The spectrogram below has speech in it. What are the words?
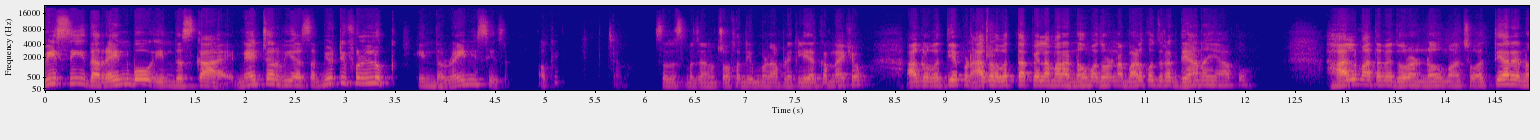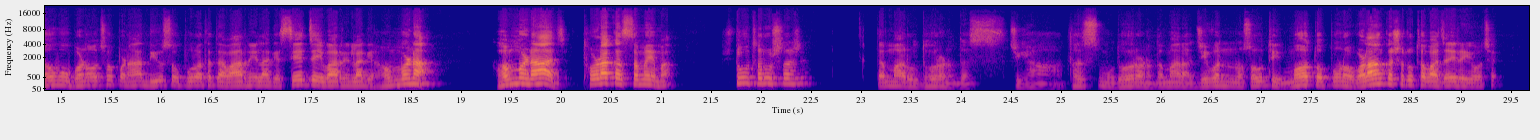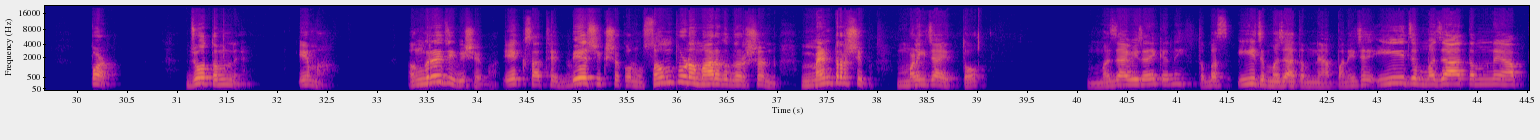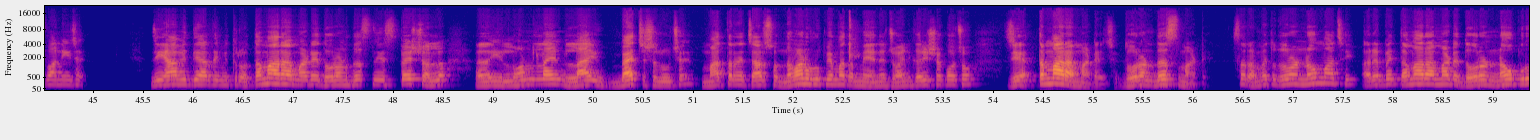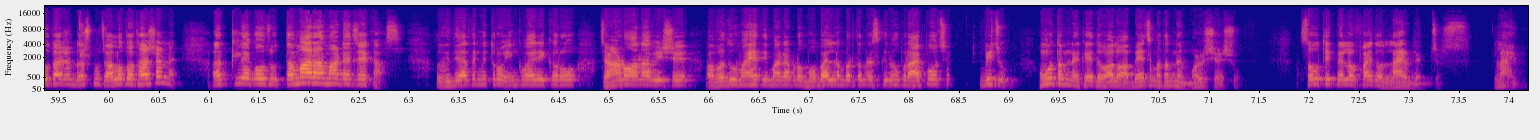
We see the rainbow in the sky. Nature wears a beautiful look in the rainy season. Okay. સરસ મજાનો ચોથો નિબંધ આપણે clear કરી નાખ્યો આગળ વધીએ પણ આગળ વધતા પહેલાં મારા નવમા ધોરણના બાળકો જરાક ધ્યાન અહીં આપો હાલમાં તમે ધોરણ નવમાં છો અત્યારે નવમું ભણો છો પણ આ દિવસો પૂરા થતા વાર નહીં લાગે સેજ વાર નહીં લાગે હમણાં હમણાં જ થોડાક જ સમયમાં શું થરું થશે તમારું ધોરણ દસ જી હા દસમું ધોરણ તમારા જીવનનો સૌથી મહત્વપૂર્ણ વળાંક શરૂ થવા જઈ રહ્યો છે પણ જો તમને એમાં અંગ્રેજી વિષયમાં એક સાથે બે શિક્ષકોનું સંપૂર્ણ માર્ગદર્શન મેન્ટરશિપ મળી જાય તો મજા આવી જાય કે નહીં તો બસ એ જ મજા તમને આપવાની છે એ જ મજા તમને આપવાની છે જી હા વિદ્યાર્થી મિત્રો તમારા માટે ધોરણ દસની સ્પેશિયલ ઓનલાઈન લાઈવ બેચ શરૂ છે માત્ર ને ચારસો નવ્વાણું રૂપિયામાં તમે એને જોઈન કરી શકો છો જે તમારા માટે છે ધોરણ દસ માટે સર અમે તો ધોરણ નવમાં છીએ અરે ભાઈ તમારા માટે ધોરણ નવ પૂરું થશે દસમું ચાલુ તો થશે ને એટલે કહું છું તમારા માટે છે ખાસ તો વિદ્યાર્થી મિત્રો ઇન્કવાયરી કરો જાણો આના વિશે વધુ માહિતી માટે આપણો મોબાઈલ નંબર તમને સ્ક્રીન ઉપર આપ્યો છે બીજું હું તમને કહી દઉં હાલો આ બેચમાં તમને મળશે શું સૌથી પહેલો ફાયદો લાઈવ લેક્ચર્સ લાઈવ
